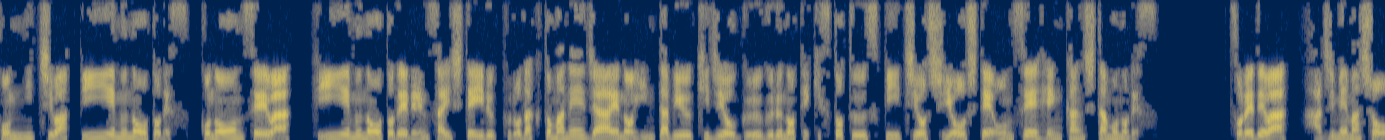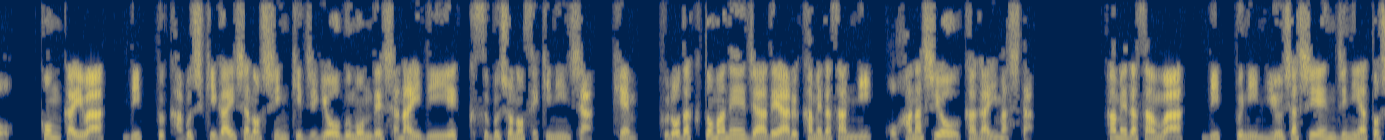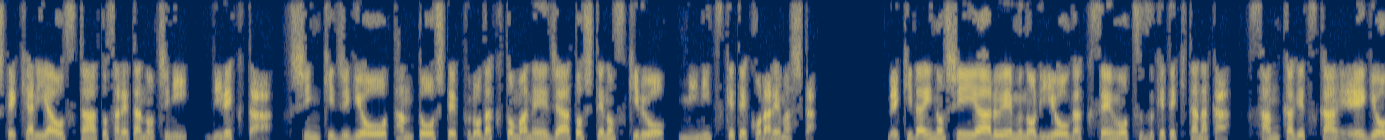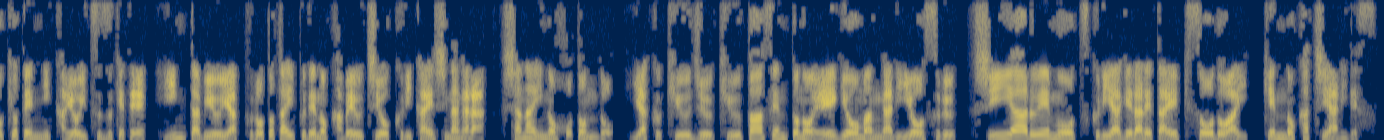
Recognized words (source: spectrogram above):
こんにちは、PM ノートです。この音声は、PM ノートで連載しているプロダクトマネージャーへのインタビュー記事を Google の text to speech を使用して音声変換したものです。それでは、始めましょう。今回は、DIP 株式会社の新規事業部門で社内 DX 部署の責任者、兼、プロダクトマネージャーである亀田さんに、お話を伺いました。亀田さんは、DIP に入社しエンジニアとしてキャリアをスタートされた後に、ディレクター、新規事業を担当してプロダクトマネージャーとしてのスキルを身につけてこられました。歴代の CRM の利用が苦戦を続けてきた中、3ヶ月間営業拠点に通い続けて、インタビューやプロトタイプでの壁打ちを繰り返しながら、社内のほとんど、約99%の営業マンが利用する CRM を作り上げられたエピソードは一見の価値ありです。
